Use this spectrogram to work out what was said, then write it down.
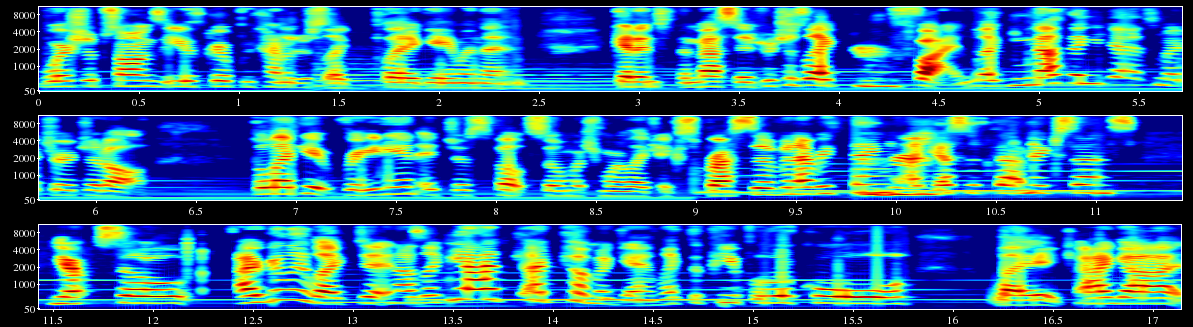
worship songs at youth group. We kind of just like play a game and then get into the message, which is like Mm. fine. Like nothing against my church at all. But like at Radiant, it just felt so much more like expressive and everything, I Mhm. guess if that makes sense. Yep. So I really liked it, and I was like, yeah, I'd, I'd come again. Like the people are cool. Like I got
